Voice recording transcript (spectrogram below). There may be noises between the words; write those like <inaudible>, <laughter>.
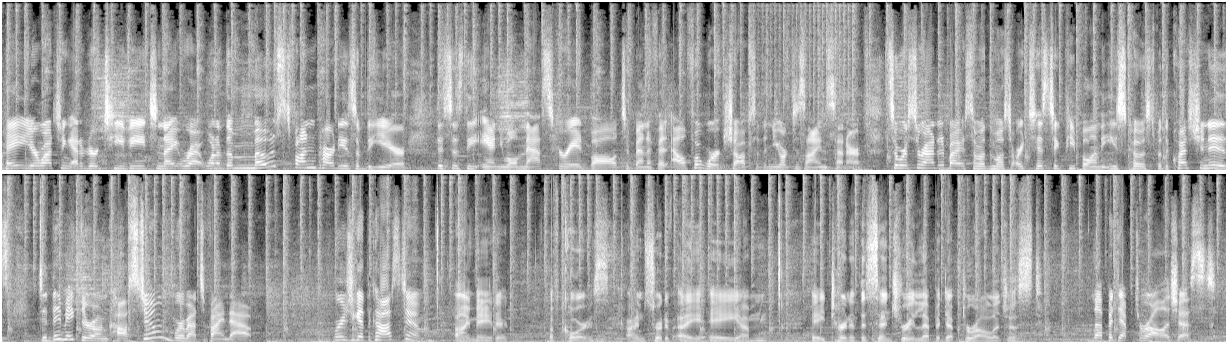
Hey, you're watching Editor TV. Tonight we're at one of the most fun parties of the year. This is the annual Masquerade Ball to benefit Alpha Workshops at the New York Design Center. So we're surrounded by some of the most artistic people on the East Coast, but the question is, did they make their own costume? We're about to find out. Where did you get the costume? I made it, of course. I'm sort of a, a, um, a turn of the century lepidopterologist, Lepidopterologist.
